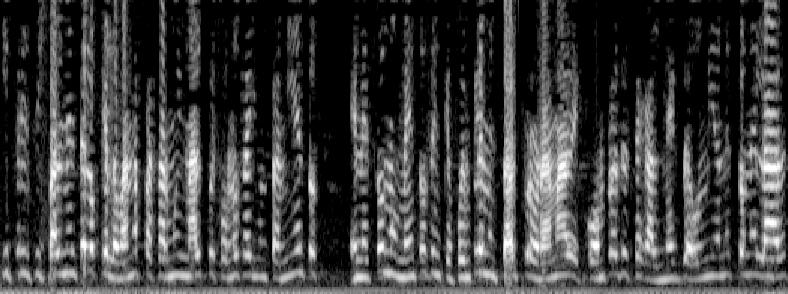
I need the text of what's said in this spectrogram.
Y principalmente lo que lo van a pasar muy mal, pues son los ayuntamientos. En estos momentos en que fue implementado el programa de compras de Segalmec de dos millones de toneladas,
